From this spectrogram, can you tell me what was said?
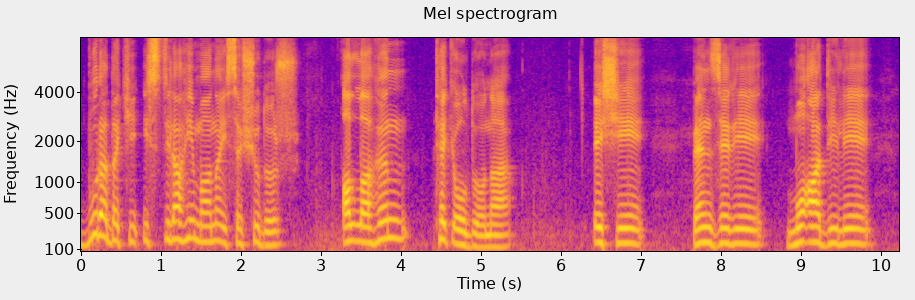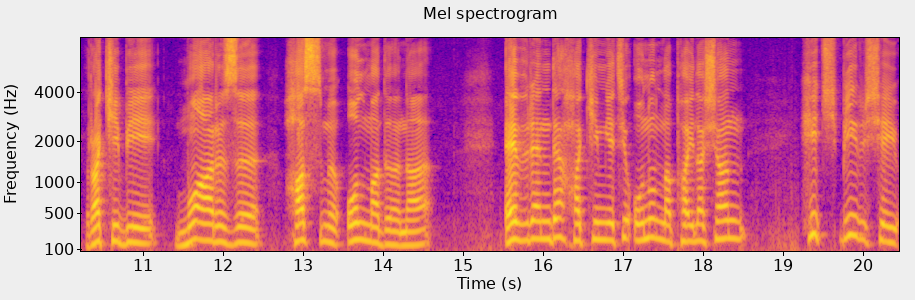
Buradaki istilahi mana ise şudur. Allah'ın tek olduğuna, eşi, benzeri, muadili, rakibi, muarızı, hasmı olmadığına, evrende hakimiyeti onunla paylaşan hiçbir şey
